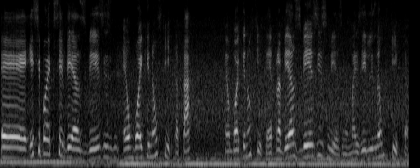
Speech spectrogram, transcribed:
é, esse boy que você vê às vezes é um boy que não fica, tá? É um boy que não fica. É para ver às vezes mesmo, mas ele não fica.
